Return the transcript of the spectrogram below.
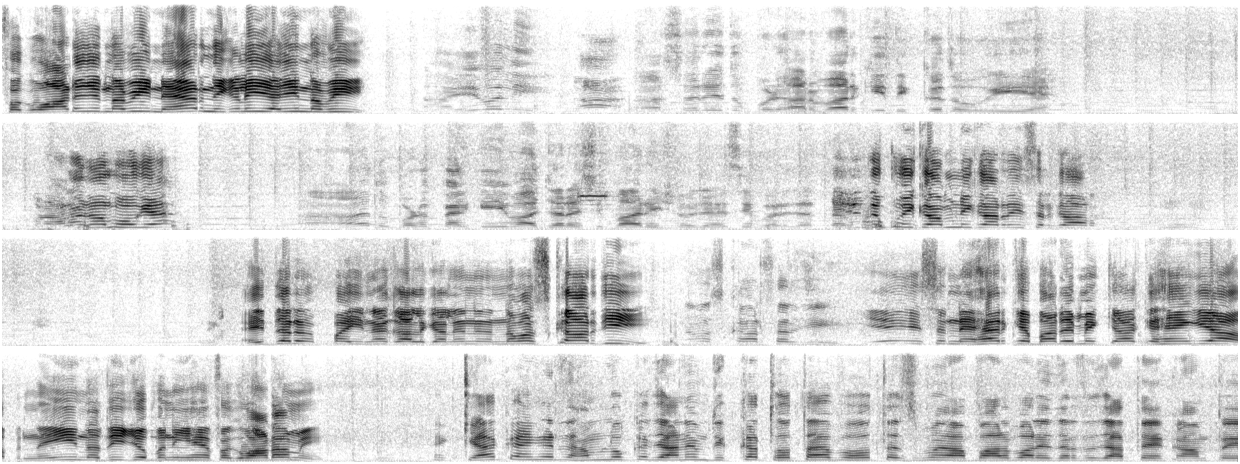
ਫਗਵਾੜੇ 'ਚ ਨਵੀਂ ਨਹਿਰ ਨਿਕਲੀ ਆ ਜੀ ਨਵੀਂ हाँ ये वाली हाँ सर ये तो बड़े हर बार की दिक्कत हो गई है ਪੁਰਾਣਾ ਕੰਮ ਹੋ ਗਿਆ हाँ तो बड़े पैर कई बार जरा सी बारिश हो जाए ऐसे ही भर जाता है ਇਹਦੇ ਤੇ ਕੋਈ ਕੰਮ ਨਹੀਂ ਕਰ ਰਹੀ ਸਰਕਾਰ इधर भाई ना गल कर लेने नमस्कार जी नमस्कार सर जी ये इस नहर के बारे में क्या कहेंगे आप नई नदी जो बनी है फगवाड़ा में क्या कहेंगे हम लोग को जाने में दिक्कत होता है बहुत इसमें आप बार बार इधर से जाते हैं काम पे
